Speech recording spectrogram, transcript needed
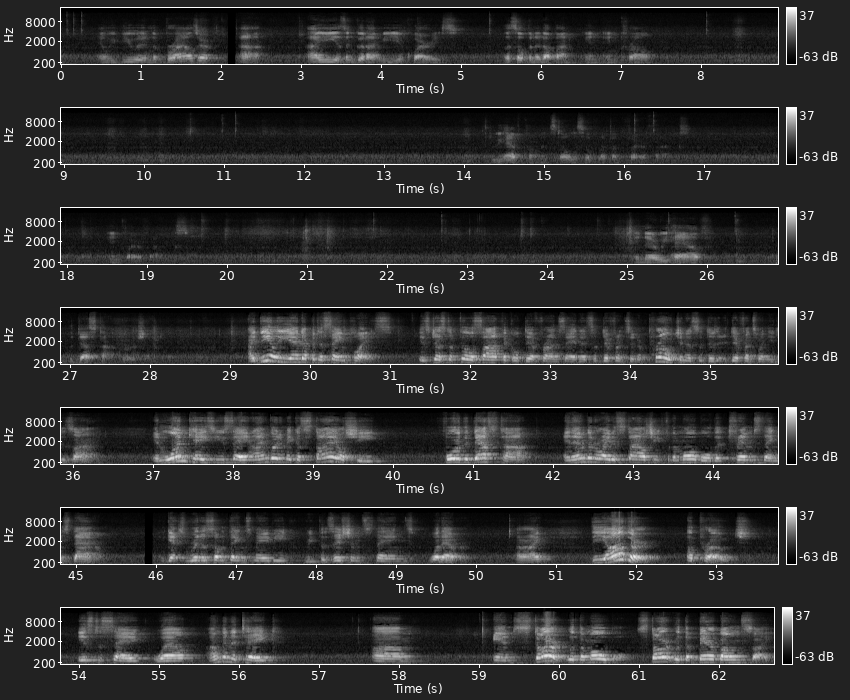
and we view it in the browser. Ah, IE isn't good on media queries. Let's open it up on in, in Chrome. Do we have Chrome installed? Let's open up on Firefox. In Firefox. And there we have the desktop version. Ideally, you end up in the same place. It's just a philosophical difference, and it's a difference in approach, and it's a di- difference when you design. In one case, you say, I'm going to make a style sheet for the desktop, and then I'm going to write a style sheet for the mobile that trims things down. Gets rid of some things, maybe, repositions things, whatever. All right? The other approach is to say, well, I'm going to take um, and start with the mobile, start with the bare bones site,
